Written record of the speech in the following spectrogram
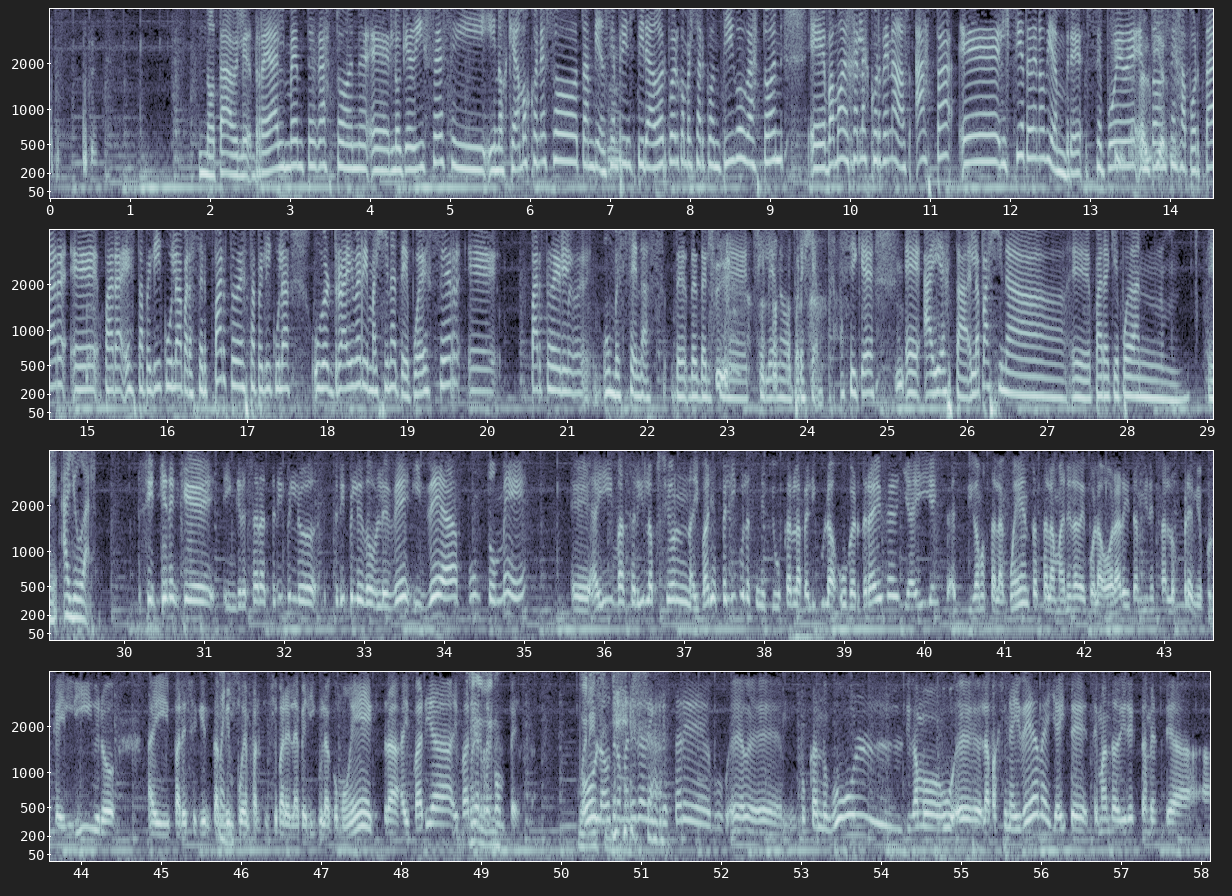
Notable, realmente Gastón, eh, lo que dices y, nos quedamos con eso también. Siempre mm. inspirador poder conversar contigo, Gastón. Eh, vamos a dejar las coordenadas hasta eh, el 7 de noviembre. Se puede entonces aportar para esta película, para ser parte de esta película Uber Driver. Imagínate, puede ser parte del un mecenas del cine chileno, por ejemplo. Así que ahí está, la página para que puedan ayudar. Sí, tienen que ingresar a www.idea.me. Eh, ahí va a salir la opción, hay varias películas, tienes que buscar la película Uber Driver y ahí, digamos, está la cuenta, está la manera de colaborar y también están los premios, porque hay libros, ahí parece que también pueden participar en la película como extra, hay varias, hay varias recompensas. O la otra manera de ingresar es eh, buscando en Google, digamos, eh, la página Ideame y ahí te, te manda directamente a,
